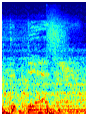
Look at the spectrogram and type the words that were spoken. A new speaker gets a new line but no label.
with the dead?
